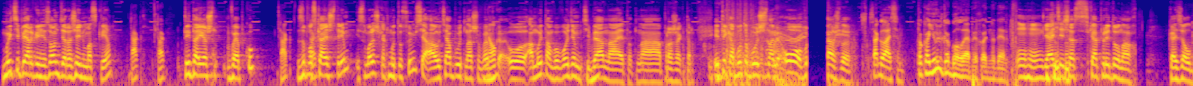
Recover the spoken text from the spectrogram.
Мы тебе организуем день рождения в Москве. Так, так. Ты даешь вебку. Так. Запускаешь стрим и смотришь, как мы тусуемся, а у тебя будет наша вебка, о, а мы там выводим тебя на этот, на прожектор. И ты как будто будешь с нами. О, вы каждую. Согласен. Только Юлька голая приходит на ДР. Угу, я тебе сейчас приду, нахуй. Козел.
